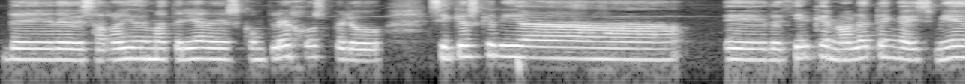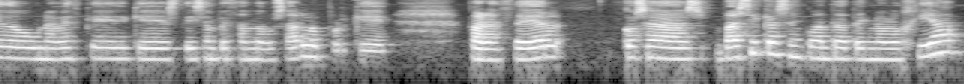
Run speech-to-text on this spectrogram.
de, desarrollo de materiales complejos, pero sí que os quería eh, decir que no le tengáis miedo una vez que, que estéis empezando a usarlo, porque para hacer cosas básicas en cuanto a tecnología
